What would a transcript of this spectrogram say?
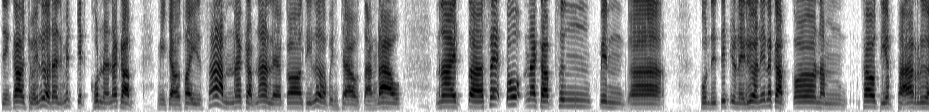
เตียงข้าวช่วยเลือได้เม็ดเจ็ดคนนะครับ มีชาวไทยซ้ำนะครับนั่นแหละก็ที่เลือกเป็นชาวต่างดาวนายตาเซโตนะครับ ซึ่งเป็นอ่าคนที่ติดอยู่ในเรือนี้นะครับ ก็นำเข้าเทียบท่าเรือ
